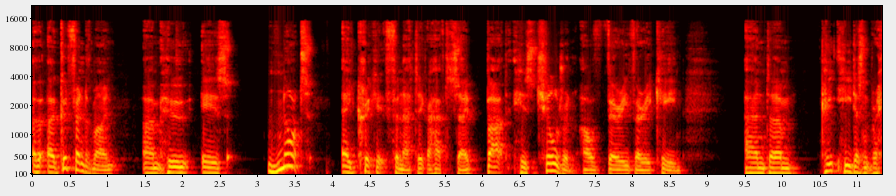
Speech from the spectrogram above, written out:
a, a, good friend of mine um, who is not a cricket fanatic, I have to say, but his children are very, very keen. And um, he he doesn't really.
